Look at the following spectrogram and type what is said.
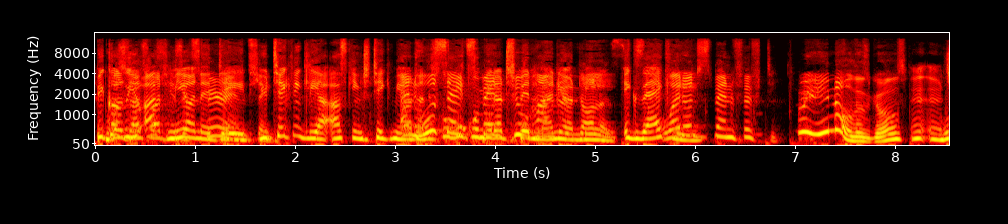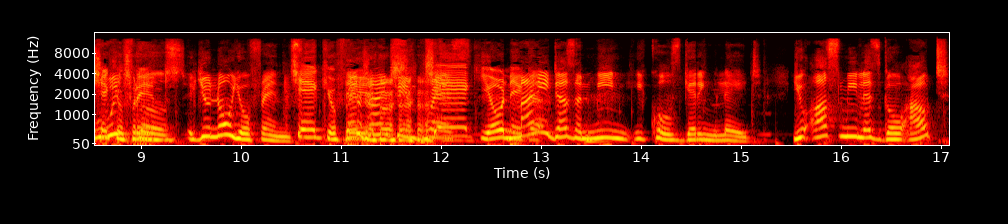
because you asked me on a date, you technically are asking to take me and out. who and said who made spend us spend money hundred on dollars? Exactly. Why don't you spend fifty? Well, you know those girls. Mm, check Which your friends. girls? You know your friends. Check your friends. trying to impress. Check your nigga. Money doesn't mean equals getting laid. You ask me, let's go out.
